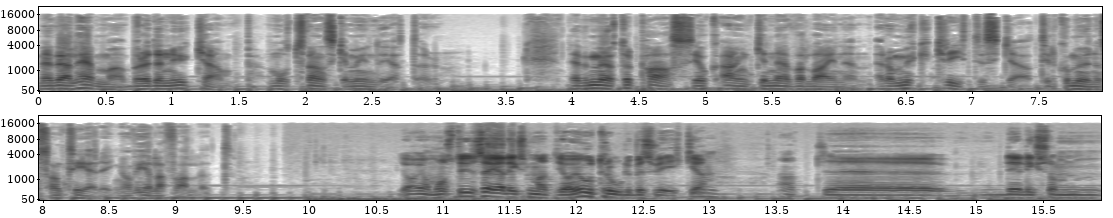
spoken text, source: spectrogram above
Men väl hemma började en ny kamp mot svenska myndigheter. När vi möter Pasi och Anki Nevalainen är de mycket kritiska till kommunens hantering av hela fallet. Ja, jag måste ju säga liksom att jag är otroligt besviken. Att eh, det liksom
